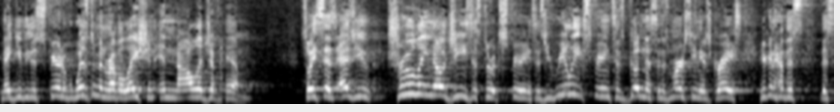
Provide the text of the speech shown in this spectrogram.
may give you the spirit of wisdom and revelation in knowledge of him. So he says, as you truly know Jesus through experience, as you really experience his goodness and his mercy and his grace, you're going to have this, this,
